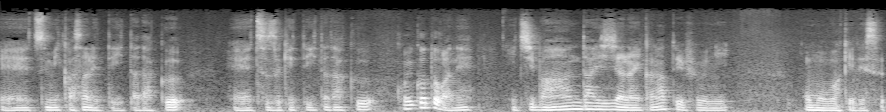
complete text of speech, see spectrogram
えー、積み重ねていただく、えー、続けていただく。こういうことがね一番大事じゃないかなというふうに思うわけです。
